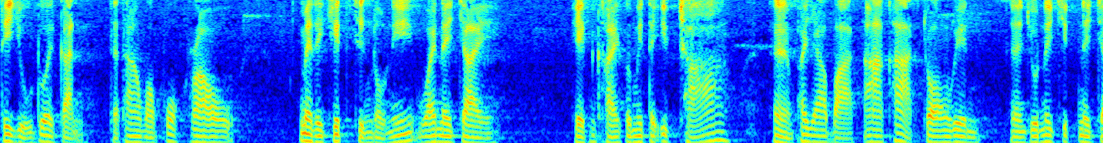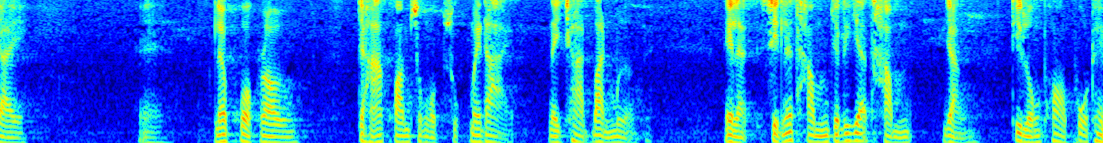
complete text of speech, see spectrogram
ที่อยู่ด้วยกัน แต่ทางว่าพวกเราไม่ได้คิดสิ่งเหล่านี้ไว้ในใจ เห็นใครก็มีแต่อิจฉาพยาบาทอาฆาตจองเวร อยู่ในจิตในใจแล้วพวกเราจะหาความสงบสุขไม่ได้ ในชาติบ้านเมืองนี่แหละศีลธรรมจริยธรรมอย่างที่หลวงพ่อพูดให้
